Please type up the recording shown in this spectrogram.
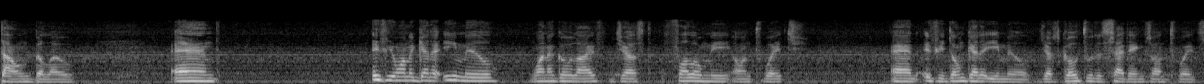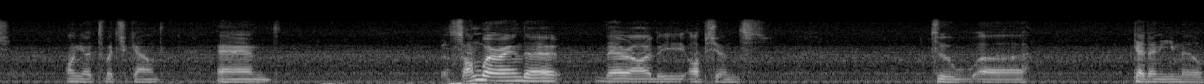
down below. And if you want to get an email when I go live, just follow me on Twitch. And if you don't get an email, just go to the settings on Twitch, on your Twitch account, and somewhere in there, there are the options to uh, get an email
